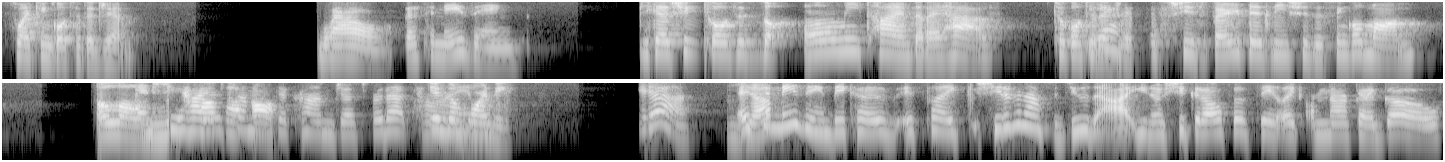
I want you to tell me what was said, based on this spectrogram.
so I can go to the gym. Wow, that's amazing. Because she goes, it's the only time that I have to go to yeah. the gym. She's very busy. She's a single mom, alone. And she hires someone to come just for that time. In the morning. Yeah. It's yep. amazing because it's like she doesn't have to do that. You know, she could also say, like, I'm not going to go.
